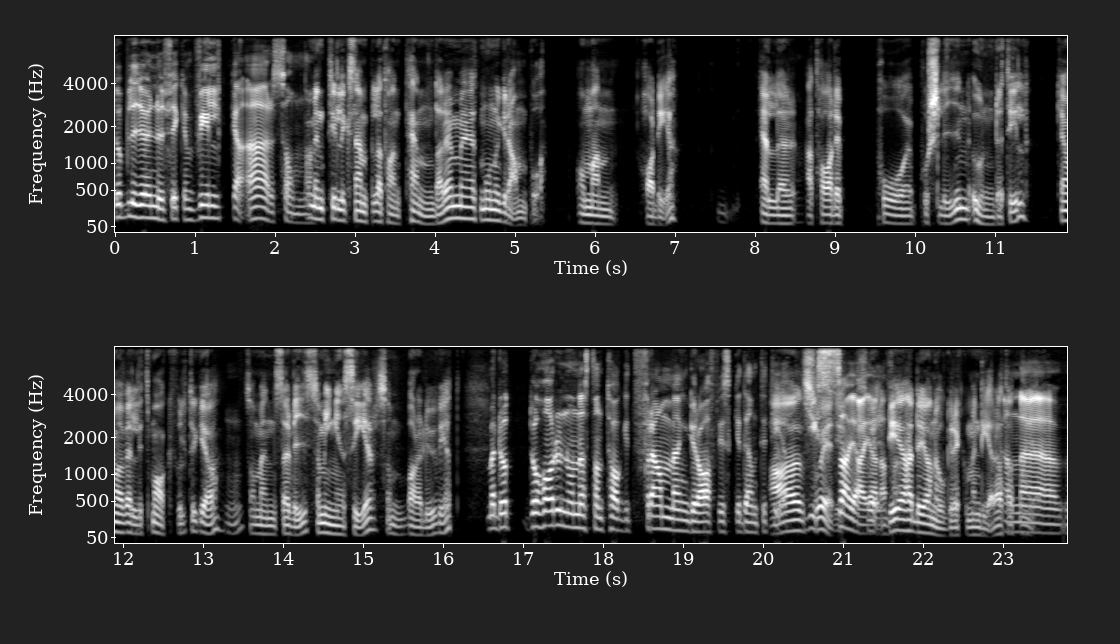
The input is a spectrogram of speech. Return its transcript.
då blir jag ju nyfiken, vilka är sådana? Men till exempel att ha en tändare med ett monogram på. Om man har det. Eller att ha det på porslin under till. Kan vara väldigt smakfullt tycker jag. Mm. Som en servis som ingen ser, som bara du vet. Men då, då har du nog nästan tagit fram en grafisk identitet, Ja, så gissar är det. jag i alla fall. Det hade jag nog rekommenderat. att En, man, eh,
